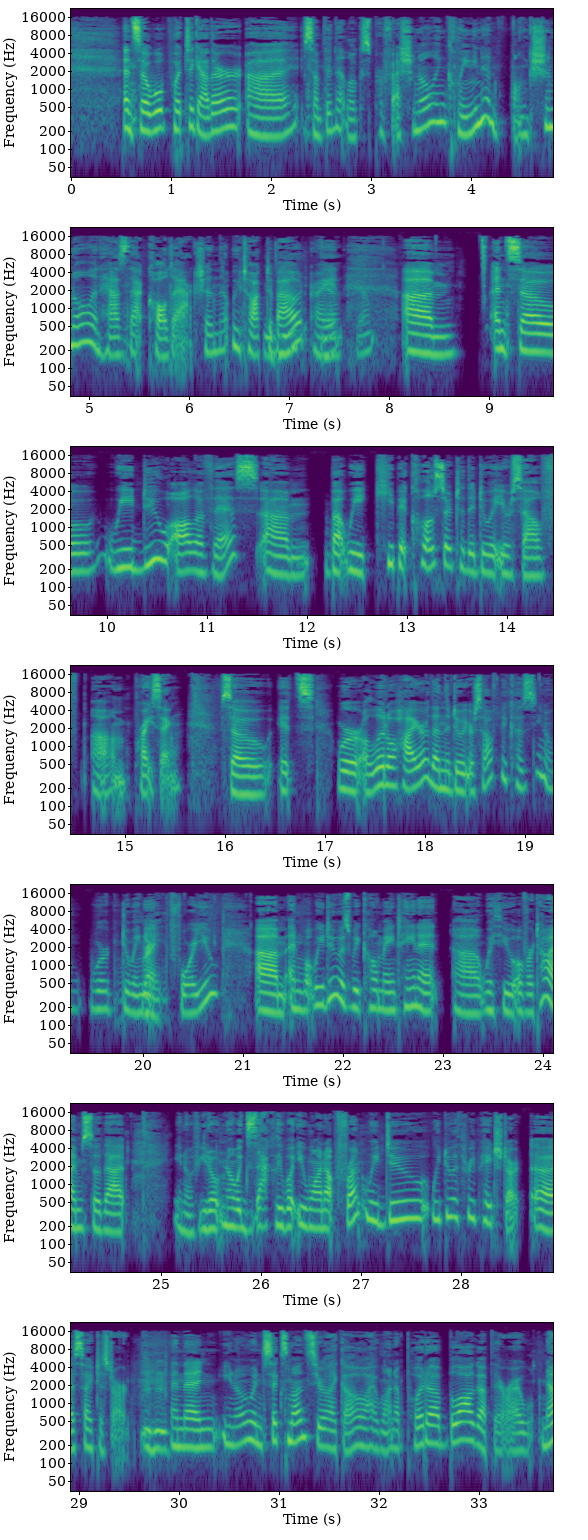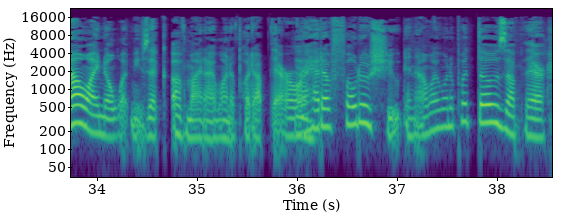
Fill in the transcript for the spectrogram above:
and so we'll put together uh, something that looks professional and clean and functional and has that call to action that we talked about, right? Yeah. yeah. Um, and so we do all of this, um, but we keep it closer to the do-it-yourself um, pricing. So it's we're a little higher than the do-it-yourself because you know we're doing Right. it for you. Um, and what we do is we co-maintain it uh, with you over time, so that you know if you don't know exactly what you want up front, we do we do a three-page start uh, site to start, and then you know in six months you're like, oh, I want to put a blog up there. I now I know what music of mine I want to put up there, or I had a photo shoot and now I want to put those up there.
